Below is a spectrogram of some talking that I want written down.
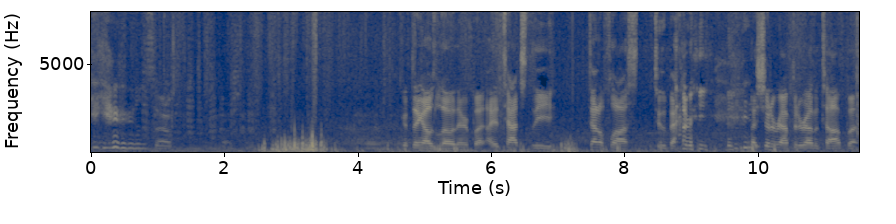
Good girl. So, good thing I was low there, but I attached the dental floss to the battery. I should have wrapped it around the top, but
